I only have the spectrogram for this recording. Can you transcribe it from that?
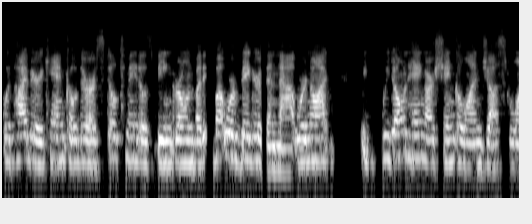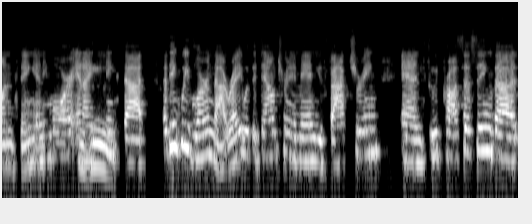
with Highbury Canco, there are still tomatoes being grown, but but we're bigger than that. We're not we we don't hang our shingle on just one thing anymore. And mm-hmm. I think that I think we've learned that right with the downturn in manufacturing and food processing that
